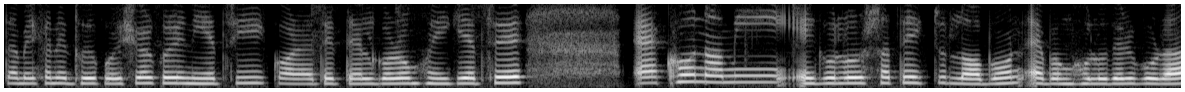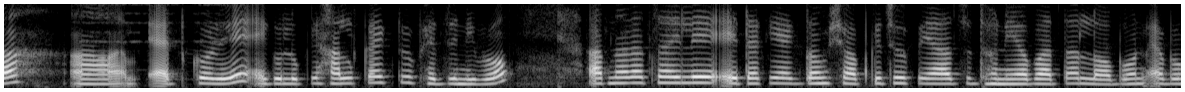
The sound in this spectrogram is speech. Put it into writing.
তো আমি এখানে ধুয়ে পরিষ্কার করে নিয়েছি, কড়াইতে তেল গরম হয়ে গিয়েছে। এখন আমি এগুলোর সাথে একটু লবণ এবং হলুদের গুঁড়া অ্যাড করে এগুলোকে হালকা একটু ভেজে নিব। আপনারা চাইলে এটাকে একদম সব কিছু পেঁয়াজ, ধনিয়া পাতা, লবণ এবং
